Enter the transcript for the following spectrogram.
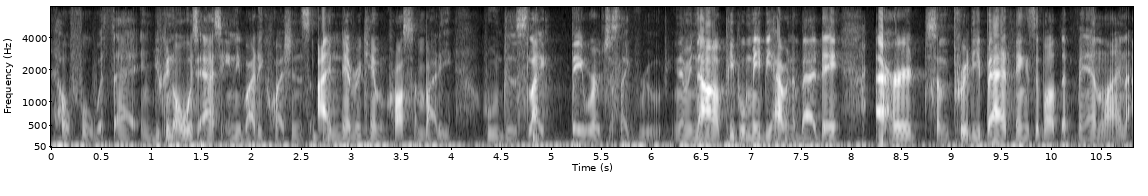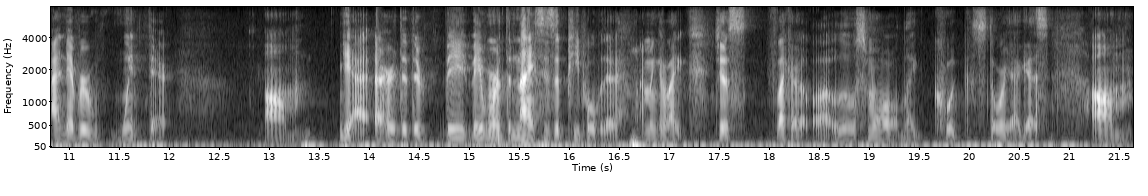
helpful with that, and you can always ask anybody questions. I never came across somebody who just like they were just like rude. You know I mean, now people may be having a bad day. I heard some pretty bad things about the van line. I never went there. Um, yeah, I heard that they they weren't the nicest of people over there. I mean, like just like a, a little small like quick story, I guess. Um,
